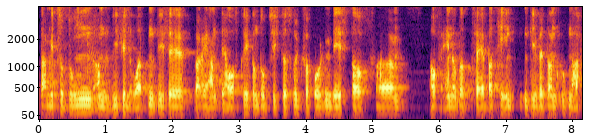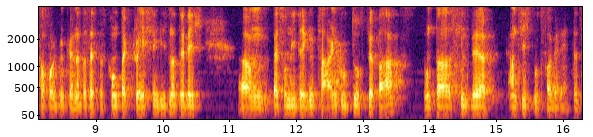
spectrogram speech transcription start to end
damit zu tun, an wie vielen Orten diese Variante auftritt und ob sich das rückverfolgen lässt auf, auf ein oder zwei Patienten, die wir dann gut nachverfolgen können. Das heißt, das Contact Tracing ist natürlich ähm, bei so niedrigen Zahlen gut durchführbar. Und da sind wir an sich gut vorbereitet.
